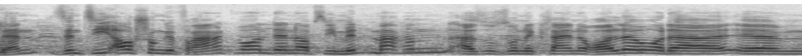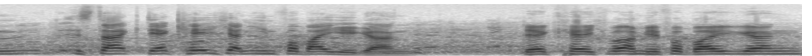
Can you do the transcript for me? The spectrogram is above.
Dann sind Sie auch schon gefragt worden, denn ob Sie mitmachen, also so eine kleine Rolle, oder ähm, ist da der Kelch an Ihnen vorbeigegangen? Der Kelch war an mir vorbeigegangen,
